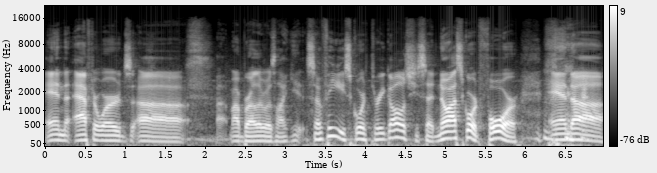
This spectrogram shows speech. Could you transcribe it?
And afterwards, uh, my brother was like, "Sophia, you scored three goals." She said, "No, I scored four. And uh,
